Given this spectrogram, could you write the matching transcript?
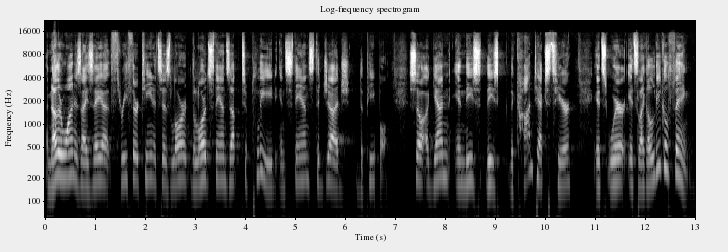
Another one is Isaiah 3:13. It says, "Lord, the Lord stands up to plead and stands to judge the people." So again, in these these the contexts here, it's where it's like a legal thing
